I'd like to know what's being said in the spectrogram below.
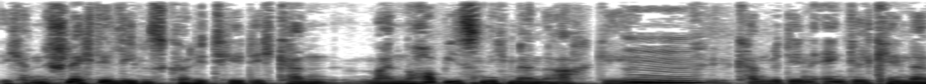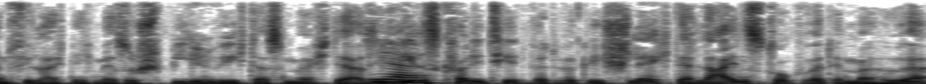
Ich habe eine schlechte Lebensqualität. Ich kann meinen Hobbys nicht mehr nachgehen. Mhm. Ich kann mit den Enkelkindern vielleicht nicht mehr so spielen, wie ich das möchte. Also ja. die Lebensqualität wird wirklich schlecht. Der Leidensdruck wird immer höher.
